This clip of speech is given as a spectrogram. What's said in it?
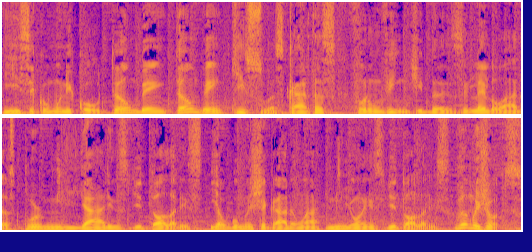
e se comunicou tão bem, tão bem, que suas cartas foram vendidas e leiloadas por milhares de dólares e algumas chegaram a milhões de dólares. Vamos juntos.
